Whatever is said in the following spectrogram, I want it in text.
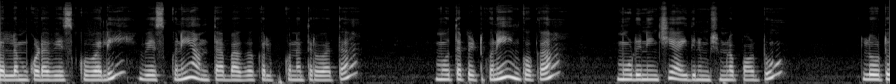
బెల్లం కూడా వేసుకోవాలి. వేసుకుని అంతా బాగా కలుపుకున్న తర్వాత మూత పెట్టుకొని ఇంకొక మూడు నుంచి ఐదు నిమిషంల పాటు లో టు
